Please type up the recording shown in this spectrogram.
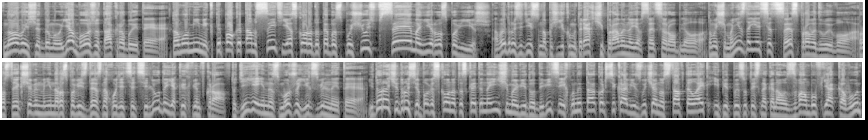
Ну а ви ще думали, я можу так робити. Тому, Мімік, ти поки там сидь, я скоро до тебе спущусь, все мені розповіш. А ви, друзі, дійсно напишіть у коментарях, чи правильно я все це роблю. Тому що мені здається, це справедливо. Просто якщо він мені не розповість, де знаходяться ці люди, яких він вкрав, тоді я і не зможу їх звільнити. І до речі, друзі, обов'язково натискайте на інші мої відео. Дивіться їх, вони також цікаві. Звичайно, ставте лайк і підписуйтесь на канал. З вами був я, Кавун.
